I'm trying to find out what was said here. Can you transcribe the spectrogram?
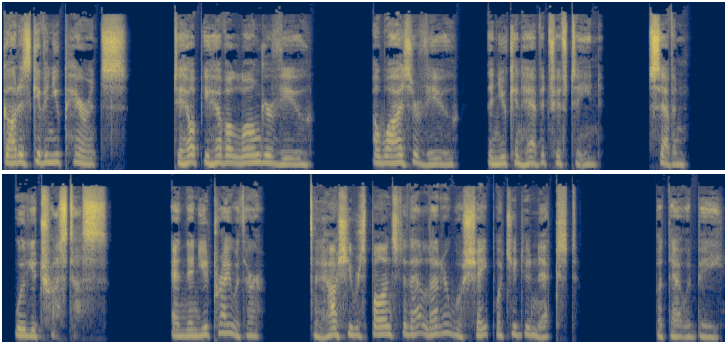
God has given you parents to help you have a longer view a wiser view than you can have at 15. Seven, will you trust us? And then you'd pray with her. And how she responds to that letter will shape what you do next. But that would be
